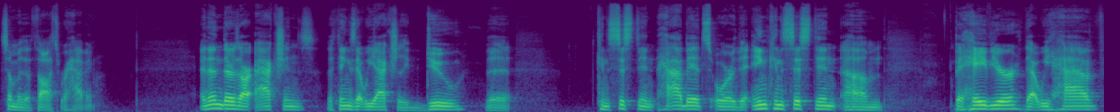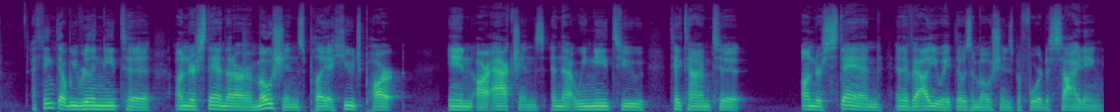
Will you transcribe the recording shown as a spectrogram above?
some of the thoughts we're having. And then there's our actions, the things that we actually do, the consistent habits or the inconsistent um, behavior that we have. I think that we really need to understand that our emotions play a huge part in our actions and that we need to take time to understand and evaluate those emotions before deciding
